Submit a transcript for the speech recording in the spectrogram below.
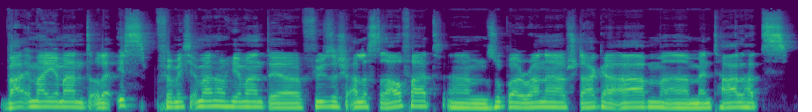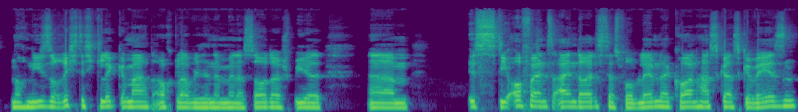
war immer jemand oder ist für mich immer noch jemand, der physisch alles drauf hat. Ähm, super Runner, starker Arm, äh, mental hat's noch nie so richtig Klick gemacht, auch glaube ich in dem Minnesota-Spiel. Ähm, ist die Offense eindeutig das Problem der Cornhuskers gewesen.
